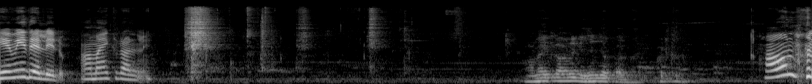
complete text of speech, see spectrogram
ఏమీ తెలియదు అమాయకురాలని అమ్మాయికి రావాలి నిజం చెప్పాలి మరి. పట్టుకో అవును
